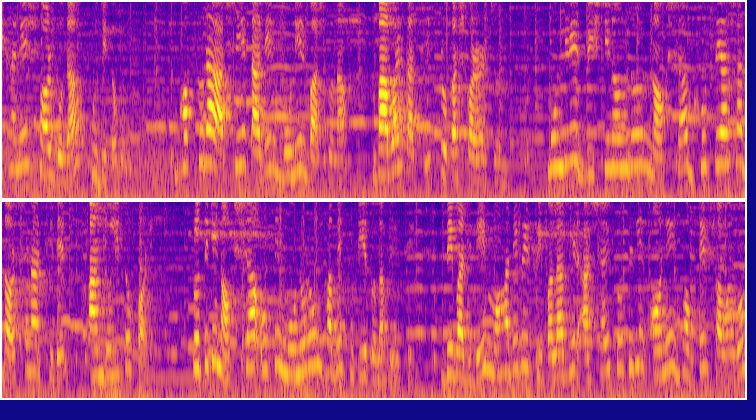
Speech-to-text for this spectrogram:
এখানে সর্বদা পূজিত হন। ভক্তরা আসে তাদের মনের বাসনা বাবার কাছে প্রকাশ করার জন্য। মন্দিরের দৃষ্টিনন্দন নকশা ঘুরতে আসা দর্শনার্থীদের আন্দোলিত করে। প্রতিটি নকশা অতি মনোরমভাবে ফুটিয়ে তোলা হয়েছে। দেবাদিদেব মহাদেবের কৃপালাভের আশায় প্রতিদিন অনেক ভক্তের সমাগম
